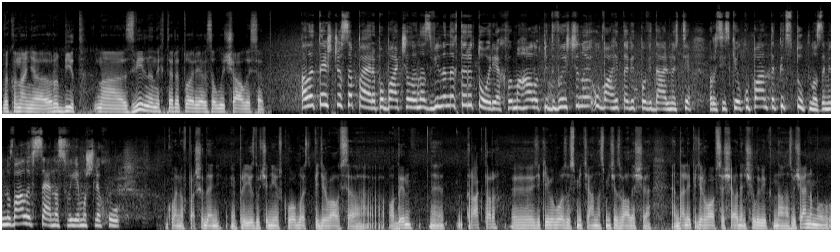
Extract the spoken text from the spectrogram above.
виконання робіт на звільнених територіях залучалися. Але те, що сапери побачили на звільнених територіях, вимагало підвищеної уваги та відповідальності. Російські окупанти підступно замінували все на своєму шляху. Буквально в перший день приїзду в Чернігівську область підірвався один е, трактор, е, який вивозив сміття на сміттєзвалище. Далі підірвався ще один чоловік на звичайному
